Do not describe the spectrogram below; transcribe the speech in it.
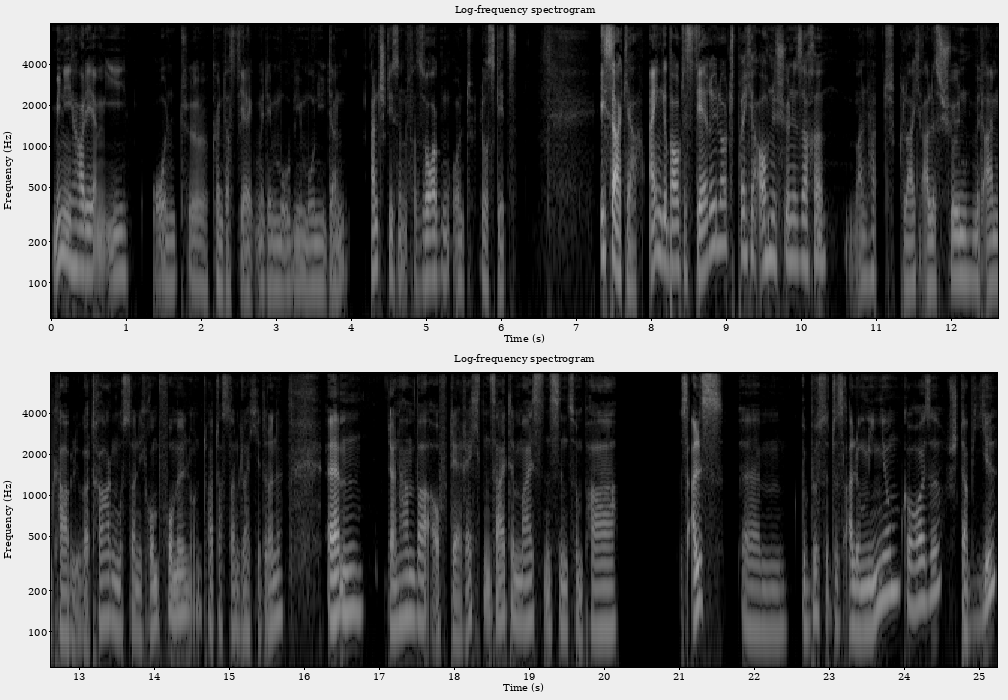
Mini-HDMI und äh, könnt das direkt mit dem Mobimoni dann anschließen und versorgen und los geht's. Ich sag ja, eingebaute Stereo-Lautsprecher auch eine schöne Sache. Man hat gleich alles schön mit einem Kabel übertragen, muss da nicht rumfummeln und hat das dann gleich hier drin. Ähm, dann haben wir auf der rechten Seite meistens sind so ein paar, ist alles ähm, gebürstetes Aluminiumgehäuse, stabil.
